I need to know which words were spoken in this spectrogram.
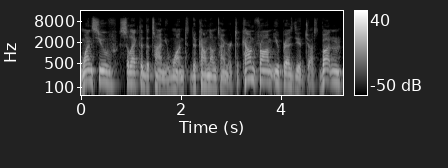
Once you've selected the time you want the countdown timer to count from, you press the adjust button,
